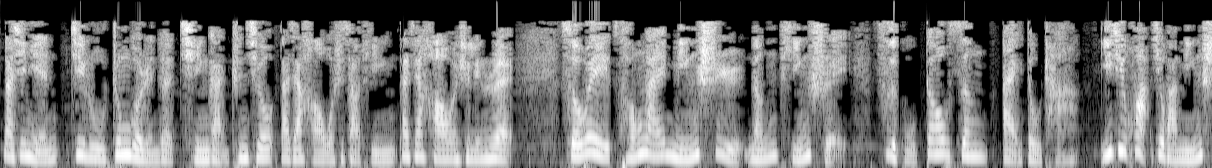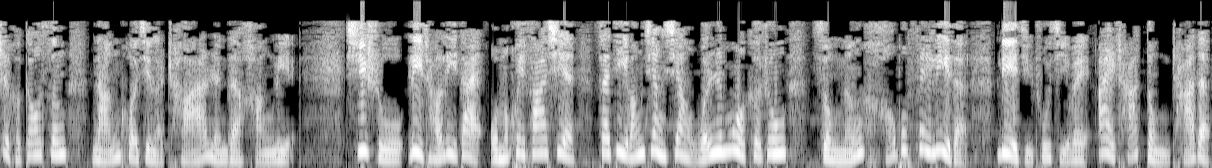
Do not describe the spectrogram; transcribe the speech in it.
那些年，记录中国人的情感春秋。大家好，我是小婷。大家好，我是林瑞。所谓“从来名士能评水，自古高僧爱斗茶”。一句话就把名士和高僧囊括进了茶人的行列。细数历朝历代，我们会发现，在帝王将相、文人墨客中，总能毫不费力地列举出几位爱茶懂茶的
